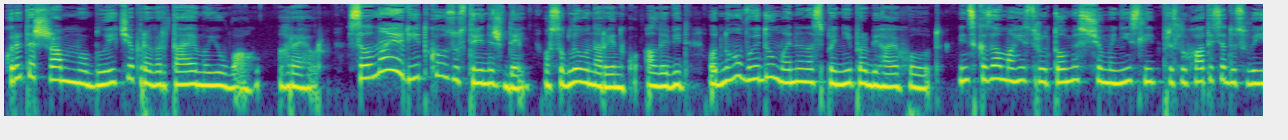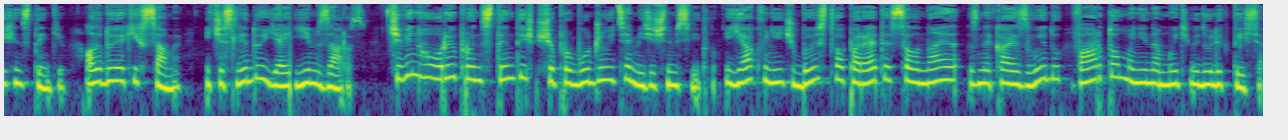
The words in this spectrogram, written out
корита шрамом обличчя привертає мою увагу. Грегор. Селенає рідко зустрінеш вдень, особливо на ринку, але від одного виду у мене на спині пробігає холод. Він сказав магістру Томіс, що мені слід прислухатися до своїх інстинктів, але до яких саме, і чи слідую я їм зараз. Чи він говорив про інстинкти, що пробуджуються місячним світлом? І як в ніч вбивства перети Селенає зникає з виду, варто мені на мить відволіктися.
